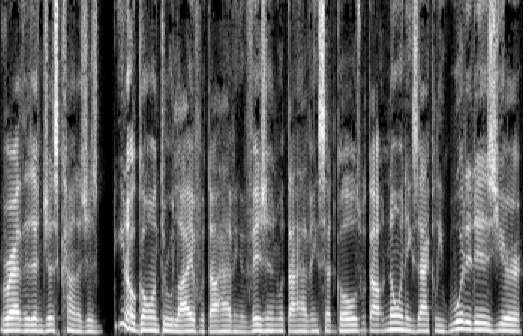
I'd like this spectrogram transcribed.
rather than just kind of just you know going through life without having a vision without having set goals without knowing exactly what it is you're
